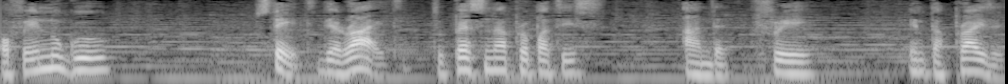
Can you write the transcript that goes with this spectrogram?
of Enugu state the right to personal properties and free enterprises.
